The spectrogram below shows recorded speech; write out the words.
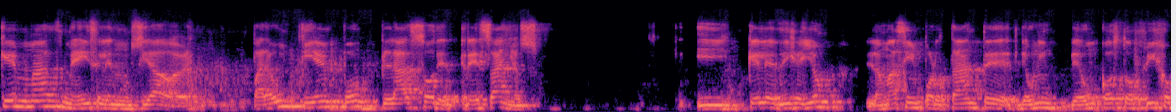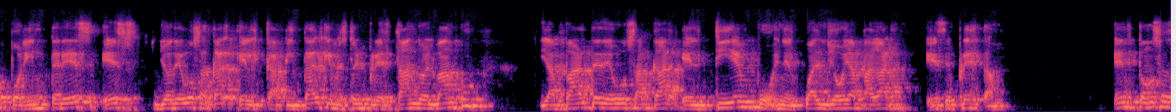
qué más me dice el enunciado? A ver, para un tiempo, plazo de tres años. ¿Y qué les dije yo? Lo más importante de un, de un costo fijo por interés es yo debo sacar el capital que me estoy prestando el banco y aparte debo sacar el tiempo en el cual yo voy a pagar ese préstamo. Entonces,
